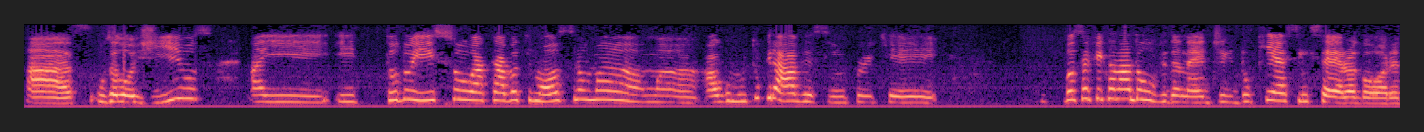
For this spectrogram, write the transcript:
as, os elogios, aí, e tudo isso acaba que mostra uma, uma, algo muito grave, assim, porque você fica na dúvida, né, de, do que é sincero agora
